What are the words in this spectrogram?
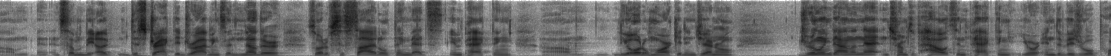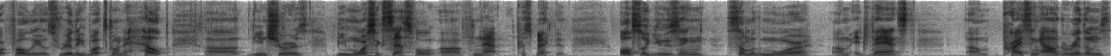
um, and, and, some of the uh, distracted driving is another sort of societal thing that's impacting um, the auto market in general. Drilling down on that in terms of how it's impacting your individual portfolio is really what's going to help uh, the insurers be more successful uh, from that perspective. Also, using some of the more um, advanced um, pricing algorithms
